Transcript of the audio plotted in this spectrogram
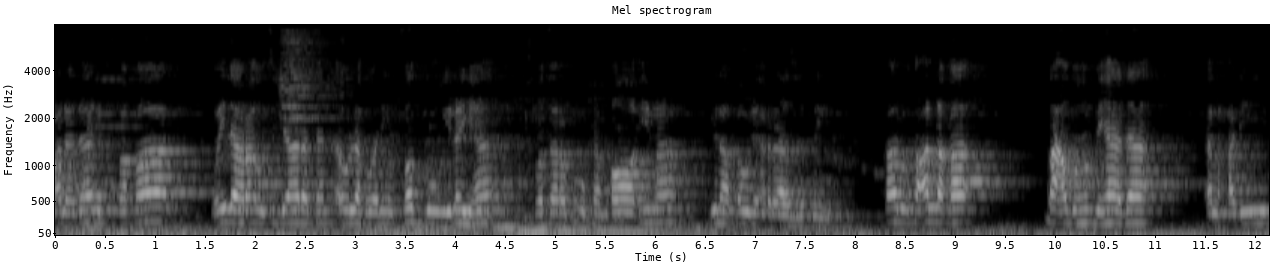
calى dalik faqaal wida ra'uu tijaarata aw lahwan infaduu ilayha wtarakuuka qaa'ima ilى qowli alraasiqiin qaluu tacalaqa بعضهم بهذا الحديث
